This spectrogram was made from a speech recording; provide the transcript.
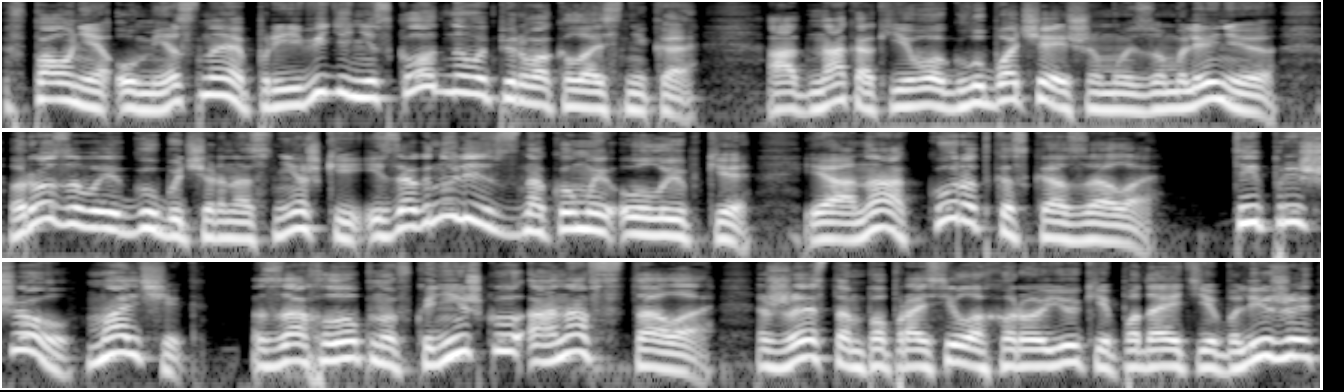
вполне уместное при виде нескладного первоклассника. Однако, к его глубочайшему изумлению, розовые губы Черноснежки изогнулись в знакомой улыбке, и она коротко сказала «Ты пришел, мальчик». Захлопнув книжку, она встала, жестом попросила Харуюки подойти ближе,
